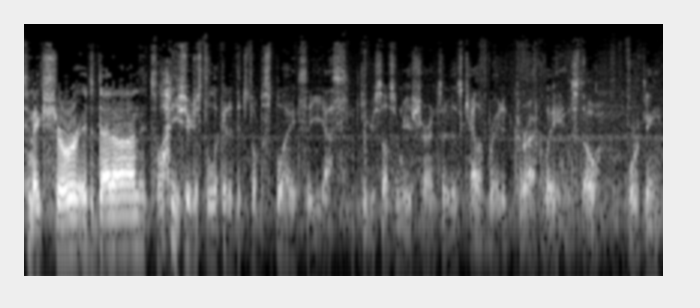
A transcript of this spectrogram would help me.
to make sure it's dead on, it's a lot easier just to look at a digital display and say yes. Give yourself some reassurance that it is calibrated correctly and still working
